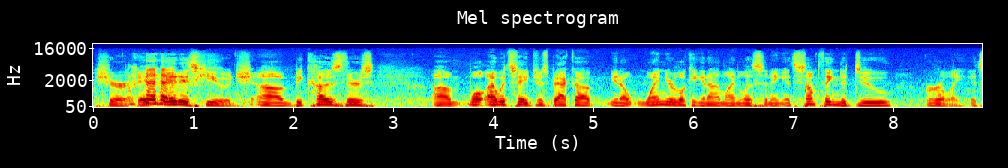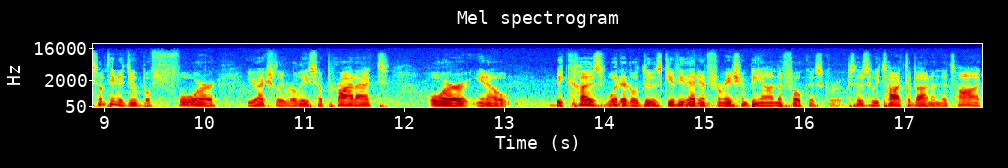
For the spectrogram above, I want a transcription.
Sure, it, it is huge uh, because there's. Um, well, I would say just back up. You know, when you're looking at online listening, it's something to do early. It's something to do before you actually release a product, or you know, because what it'll do is give you that information beyond the focus groups, as we talked about in the talk.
